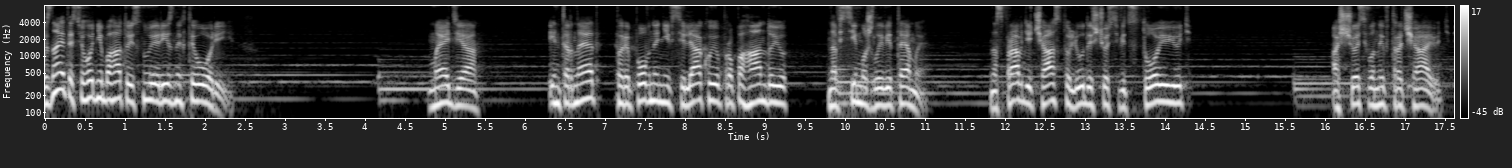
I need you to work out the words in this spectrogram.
Ви знаєте, сьогодні багато існує різних теорій. Медіа, інтернет переповнені всілякою пропагандою на всі можливі теми. Насправді часто люди щось відстоюють, а щось вони втрачають.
